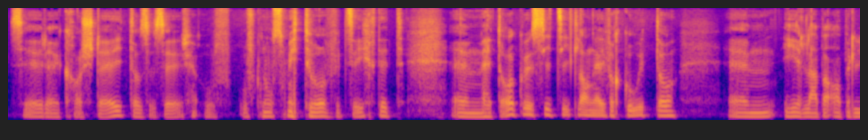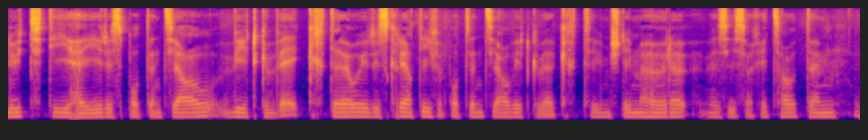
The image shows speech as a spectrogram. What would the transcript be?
sehr äh, kasteit, also sehr auf, auf Genussmittel verzichtet. Ähm, hat auch eine gewisse Zeit lang einfach gut da. Ähm, ich erlebe aber Leute, die haben ihr Potenzial wird geweckt, äh, ihr kreatives Potenzial wird geweckt im Stimmenhören, wenn sie sich jetzt halt ähm, ein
